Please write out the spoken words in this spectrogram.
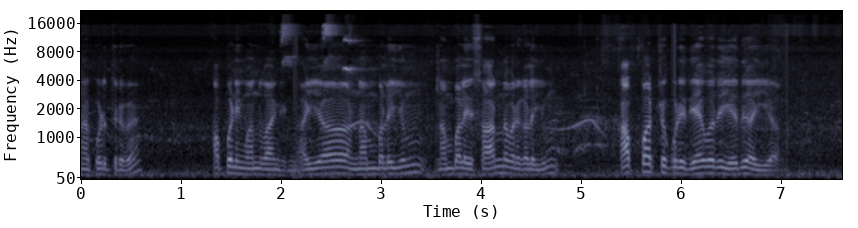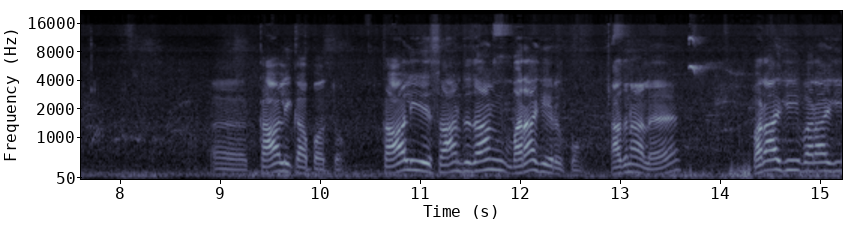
நான் கொடுத்துருவேன். அப்போ நீங்கள் வந்து வாங்கிக்கோங்க. ஐயா நம்மளையும் நம்மளை சார்ந்தவர்களையும் காப்பாற்றக்கூடிய தேவதை எது ஐயா? காளி காப்பாற்றும் காளியை சார்ந்து தான் வராகி இருக்கும். அதனால் வராகி வராகி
